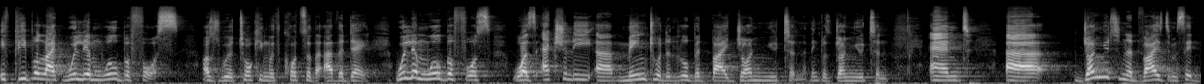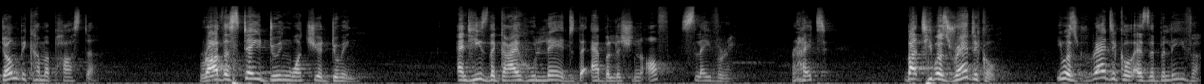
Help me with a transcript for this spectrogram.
If people like William Wilberforce, as we were talking with Kotso the other day, William Wilberforce was actually uh, mentored a little bit by John Newton. I think it was John Newton. And uh, John Newton advised him, said, Don't become a pastor. Rather, stay doing what you're doing. And he's the guy who led the abolition of slavery, right? But he was radical. He was radical as a believer.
